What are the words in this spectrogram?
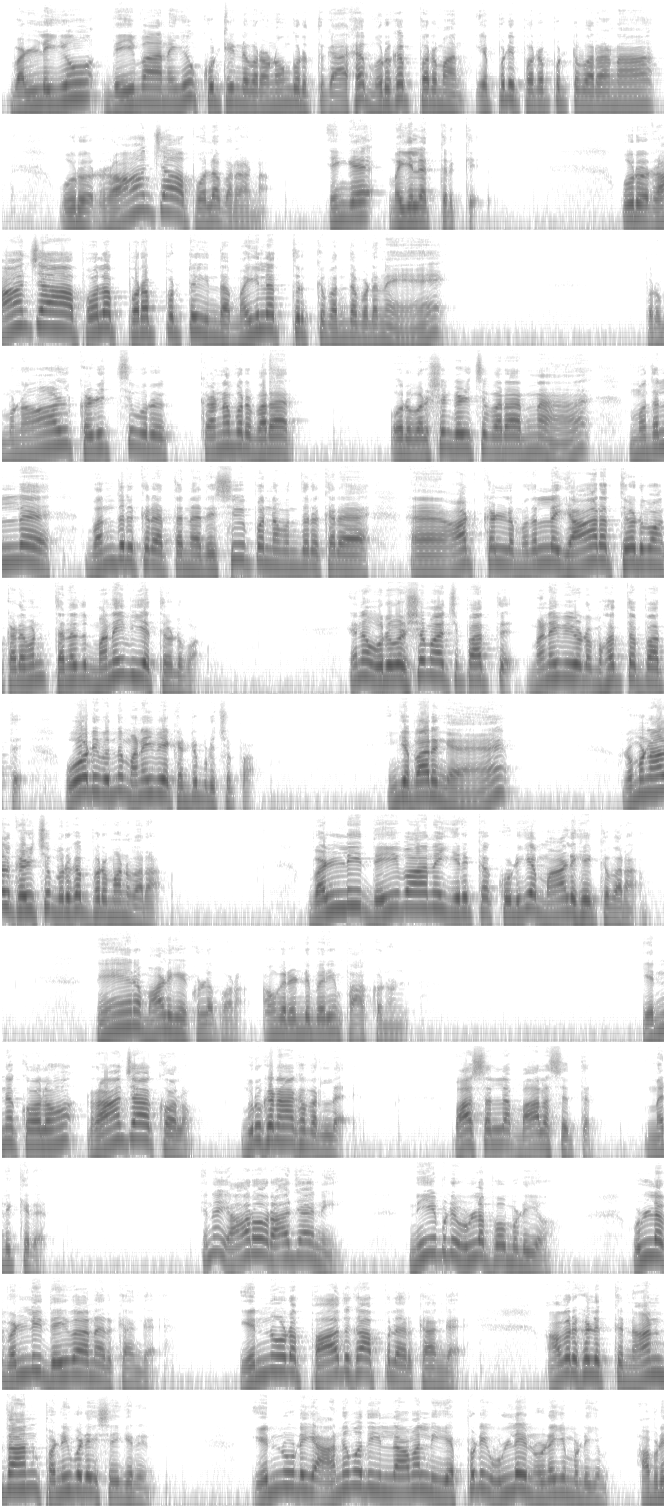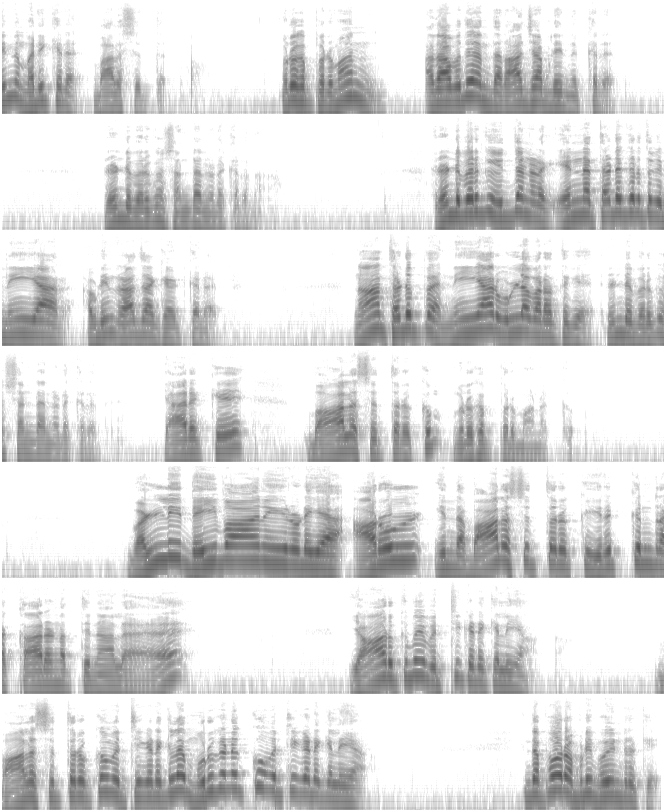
வள்ளியும் தெய்வானையும் கூட்டிட்டு வரணுங்கிறதுக்காக முருகப்பெருமான் எப்படி புறப்பட்டு வரானா? ஒரு ராஜா போல வரானா. எங்கே மயிலத்திற்கு. ஒரு ராஜா போல புறப்பட்டு இந்த மயிலத்திற்கு வந்தவுடனே ரொம்ப நாள் கழித்து ஒரு கணவர் வரார். ஒரு வருஷம் கழித்து வரார்னா முதல்ல வந்திருக்கிற தன்னை ரிசீவ் பண்ண வந்திருக்கிற ஆட்களில் முதல்ல யாரை தேடுவான் கணவன்? தனது மனைவியை தேடுவான். ஏன்னா ஒரு வருஷமாச்சு பார்த்து மனைவியோட முகத்தை பார்த்து ஓடி வந்து மனைவியை கண்டுபிடிச்சிப்பான். இங்கே பாருங்கள் ரொம்ப நாள் கழித்து முருகப்பெருமான் வரான் வள்ளி தெய்வானை இருக்கக்கூடிய மாளிகைக்கு வரான். நேரம் மாளிகைக்குள்ளே போகிறான் அவங்க ரெண்டு பேரையும் பார்க்கணுன்னு என்ன கோலம்? ராஜா கோலம். முருகனாக வரல. வாசல்ல பாலசித்தர் மறிக்கிறார். ஏன்னா யாரோ ராஜா நீ. நீ எப்படி உள்ளே போக முடியும்? உள்ள வள்ளி தெய்வான இருக்காங்க. என்னோட பாதுகாப்பில் இருக்காங்க. அவர்களுக்கு நான் தான் பணிவிடை செய்கிறேன். என்னுடைய அனுமதி இல்லாமல் நீ எப்படி உள்ளே நுழைய முடியும்? அப்படின்னு மறிக்கிறார் பாலசித்தர். முருகப்பெருமான் அதாவது அந்த ராஜா அப்படி நிற்கிறார். ரெண்டு பேருக்கும் சண்டை நடக்கிறது? தான் ரெண்டு பேருக்கும் யுத்தம் நடக்கு என்னை தடுக்கிறதுக்கு நீ யார்? அப்படின்னு ராஜா கேட்கிறார். நான் தடுப்பேன் நீ யார்? உள்ளே வரத்துக்கு ரெண்டு பேருக்கும் சண்டை நடக்கிறது. யாருக்கு? பாலசித்தருக்கும் முருகப்பெருமானுக்கும். வள்ளி தெய்வானையருடைய அருள் இந்த பாலசித்தருக்கு இருக்கின்ற காரணத்தினால யாருக்குமே வெற்றி கிடைக்கலையாம். பாலசித்தருக்கும் வெற்றி கிடைக்கல முருகனுக்கும் வெற்றி கிடைக்கலையா? இந்த போர் அப்படி போயின்னு இருக்கு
